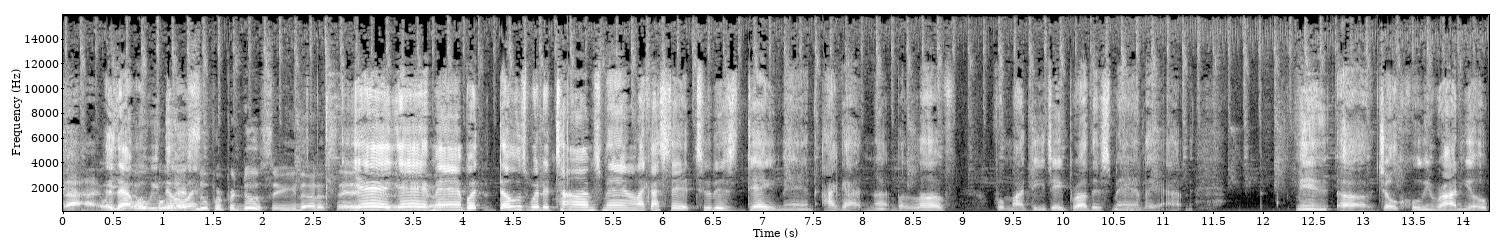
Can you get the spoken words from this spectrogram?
Well, Is that know, what we Pooh doing? Super producer, you know what I'm saying? Yeah, So, yeah, you know, man. But those were the times, man. Like I said, to this day, man, I got nothing but love for my DJ brothers, man. Like I, me and uh, Joe Cooley and Radio,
